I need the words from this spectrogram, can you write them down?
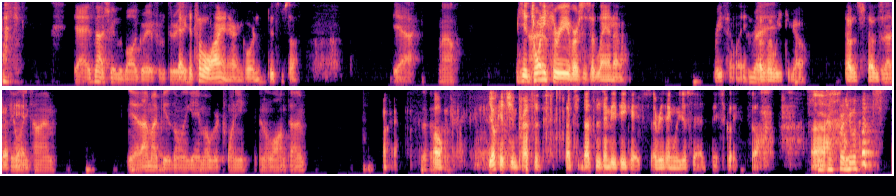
yeah, it's not shooting the ball great from three. Yeah, get to the line, Aaron Gordon. Do some stuff. Yeah. Wow. He had Uh, 23 versus Atlanta recently. That was a week ago. That was that was So that's best the game. only time. Yeah, that might be his only game over 20 in a long time. Okay. So, Well, Jokic impressive. That's that's his MVP case. Everything we just said, basically. So, uh, yeah, pretty much.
